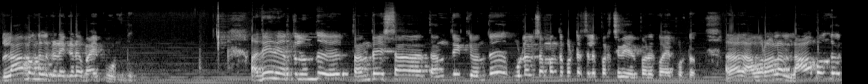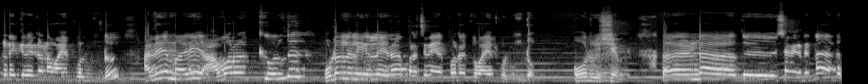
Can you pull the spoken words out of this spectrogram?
லாபங்கள் கிடைக்கிற வாய்ப்பு உண்டு. அதே நேரத்தில் வந்து தந்தை சா- தந்தைக்கு வந்து உடல் சம்பந்தப்பட்ட சில பிரச்சனை ஏற்படுறதுக்கு வாய்ப்பு உண்டு அதாவது அவரால் லாபங்கள் கிடைக்கிறதுக்கான வாய்ப்புகள் உண்டு. அதே மாதிரி அவருக்கு வந்து உடல்நிலைகளில் ஏதாவது பிரச்சனை ஏற்படுறதுக்கு வாய்ப்புகள் உண்டு. ஒரு விஷயம். ரெண்டாவது விஷயம் கேட்டீங்கன்னா இந்த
